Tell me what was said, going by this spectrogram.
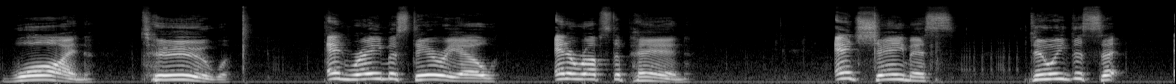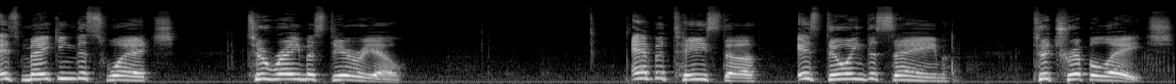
One, two. And Rey Mysterio interrupts the pin. And Sheamus doing the is making the switch to Rey Mysterio. And Batista is doing the same to Triple H.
